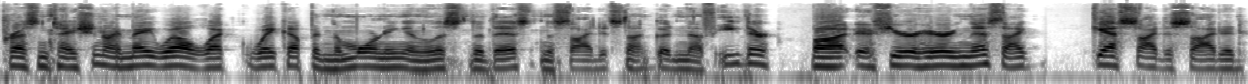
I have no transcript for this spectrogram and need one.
presentation. I may well wake, wake up in the morning and listen to this and decide it's not good enough either. But if you're hearing this, I guess I decided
